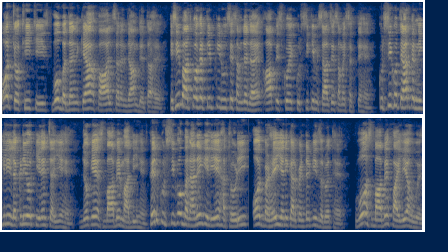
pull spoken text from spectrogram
और चौथी चीज़, वो बदन क्या फाल सर अंजाम देता है? इसी बात को अगर टिप की रूह से समझा जाए, आप इसको एक कुर्सी की मिसाल से समझ सकते हैं। कुर्सी को तैयार करने के लिए लकड़ी और कीलें चाहिए हैं, जो कि इसबाब मादी हैं। फिर कुर्सी को बनाने के लिए हथौड़ी और बढ़ई, यानी कारपेंटर की ज़रूरत है। वो इसबाब फाइलिया हुए।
